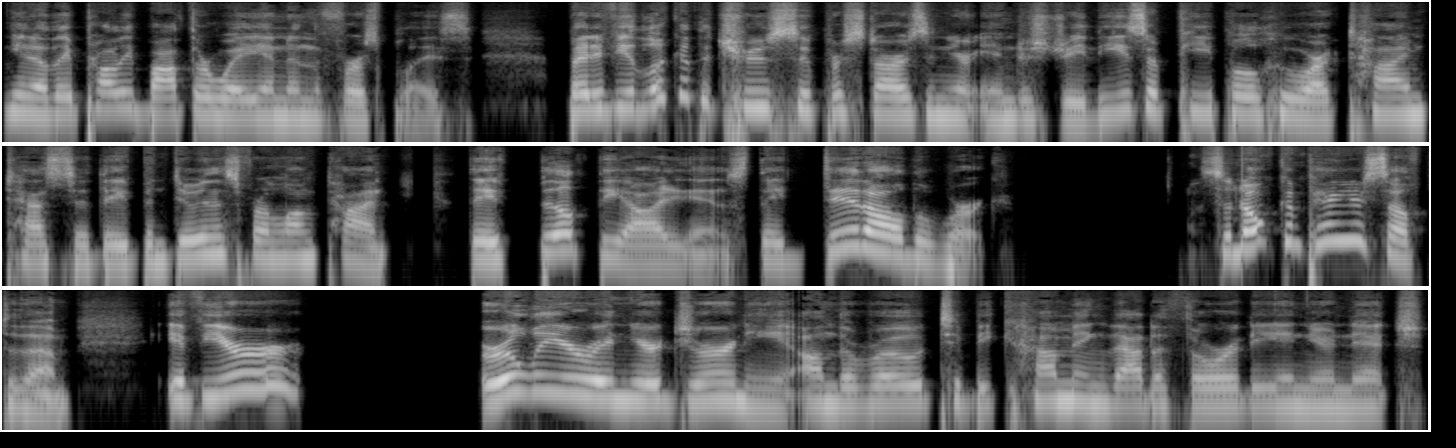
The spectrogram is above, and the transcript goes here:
you know, they probably bought their way in in the first place. But if you look at the true superstars in your industry, these are people who are time tested. They've been doing this for a long time. They've built the audience, they did all the work. So don't compare yourself to them. If you're earlier in your journey on the road to becoming that authority in your niche,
